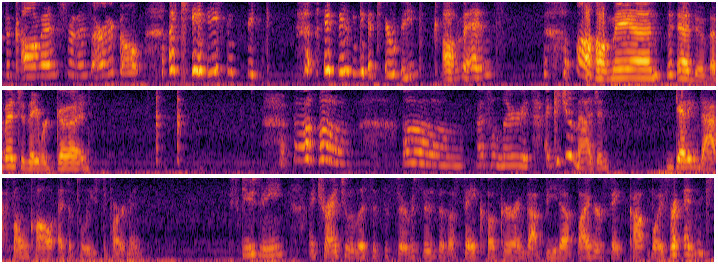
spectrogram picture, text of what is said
The comments for this article. I can't even read. I didn't even get to read the comments. Oh, man. They had to, I bet you they were good. oh, oh, that's hilarious. Uh, Could you imagine getting that phone call at the police department? Excuse me, I tried to elicit the services of a fake hooker and got beat up by her fake cop boyfriend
